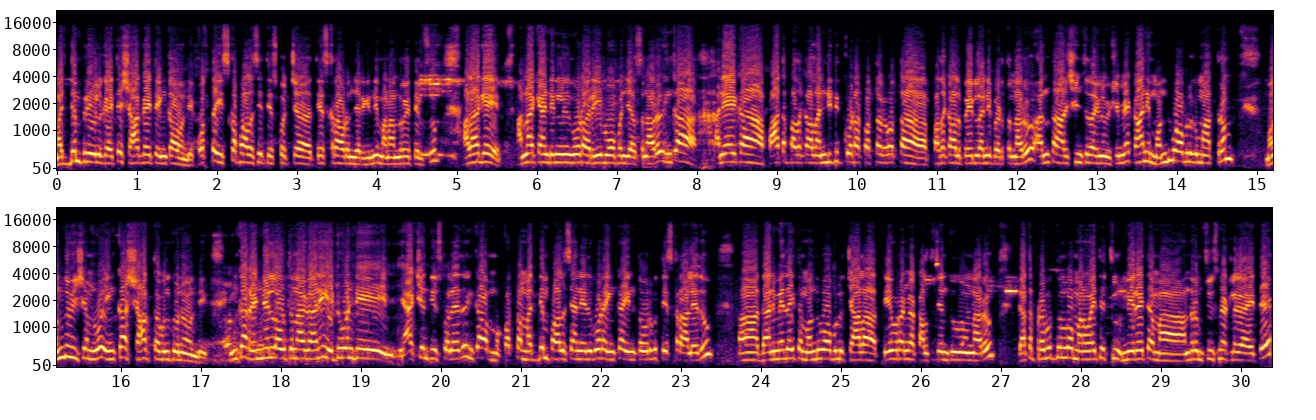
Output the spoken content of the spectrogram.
మద్యం ప్రియులకి అయితే షాక్ అయితే ఇంకా ఉంది. కొత్త ఇసుక పాలసీ తీసుకొచ్చ తీసుకురావడం జరిగింది మనందరికీ తెలుసు. అలాగే అన్నా క్యాంటీన్లు కూడా రీఓపెన్ చేస్తున్నారు. ఇంకా అనేక పాత పథకాలన్నిటికీ కూడా కొత్త కొత్త పథకాల పేర్లు అన్ని పెడుతున్నారు. అంత హర్షించదగిన విషయమే. కానీ మందు బాబులకు మాత్రం మందు విషయంలో ఇంకా షాక్ తగులుతూనే ఉంది. ఇంకా రెండు నెలలు అవుతున్నా కానీ ఎటువంటి యాక్షన్ తీసుకోలేదు. ఇంకా కొత్త మద్యం పాలసీ అనేది కూడా ఇంకా ఇంతవరకు తీసుకురాలేదు. దాని మీద అయితే మందు బాబులు చాలా తీవ్రంగా కలత చెందుతూ ఉన్నారు గత ప్రభుత్వంలో మనమైతే అయితే చూ మీరైతే మా అందరం చూసినట్లుగా అయితే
